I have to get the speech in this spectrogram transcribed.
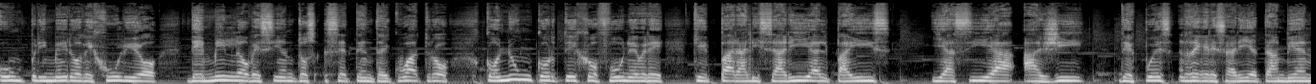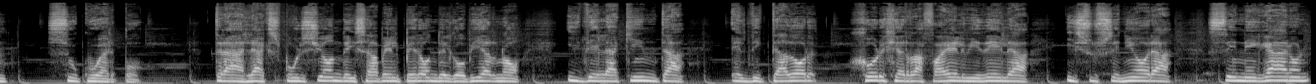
un primero de julio de 1974 con un cortejo fúnebre que paralizaría el país y hacía allí después regresaría también su cuerpo. Tras la expulsión de Isabel Perón del gobierno y de la quinta, el dictador Jorge Rafael Videla y su señora se negaron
